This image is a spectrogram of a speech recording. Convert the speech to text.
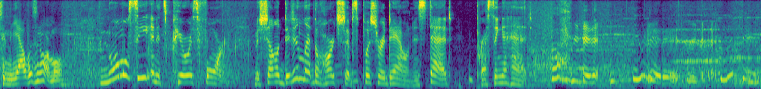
To me, I was normal. Normalcy in its purest form. Michelle didn't let the hardships push her down, instead, pressing ahead. Oh, we did it. You did it. We did it. You did it.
